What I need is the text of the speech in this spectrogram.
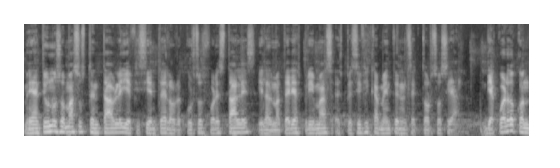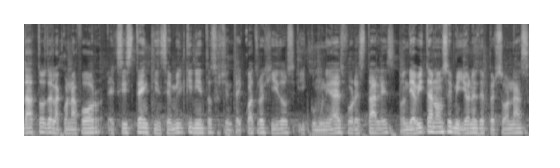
mediante un uso más sustentable y eficiente de los recursos forestales y las materias primas específicamente en el sector social. De acuerdo con datos de la CONAFOR, existen 15.584 ejidos y comunidades forestales donde habitan 11 millones de personas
